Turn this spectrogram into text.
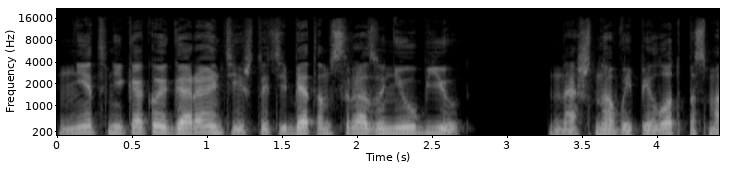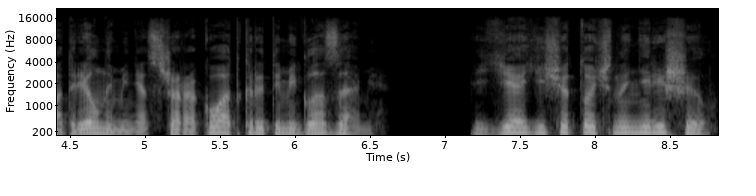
Нет никакой гарантии, что тебя там сразу не убьют». Наш новый пилот посмотрел на меня с широко открытыми глазами. «Я еще точно не решил»,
